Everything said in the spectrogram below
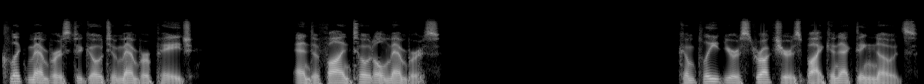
Click Members to go to Member page, and define total members. Complete your structures by connecting nodes.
